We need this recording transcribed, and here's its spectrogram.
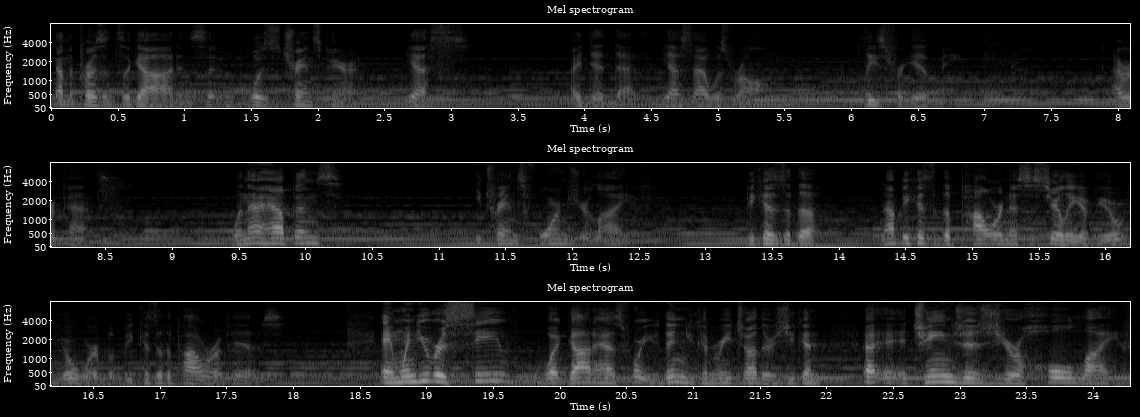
got in the presence of God and was transparent. Yes, I did that. Yes, I was wrong. Please forgive me. I repent. When that happens, He transforms your life because of the, not because of the power necessarily of your, your word, but because of the power of His. And when you receive what God has for you, then you can reach others. You can, uh, it changes your whole life.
